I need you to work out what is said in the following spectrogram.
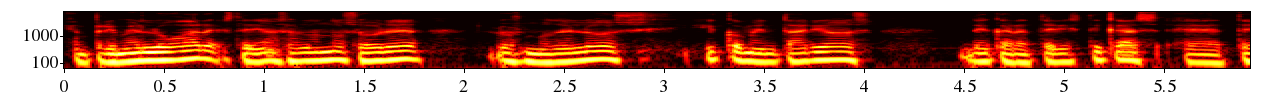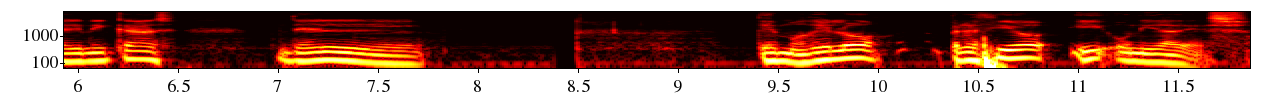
En primer lugar, estaríamos hablando sobre los modelos y comentarios de características eh, técnicas del de modelo, precio y unidades.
